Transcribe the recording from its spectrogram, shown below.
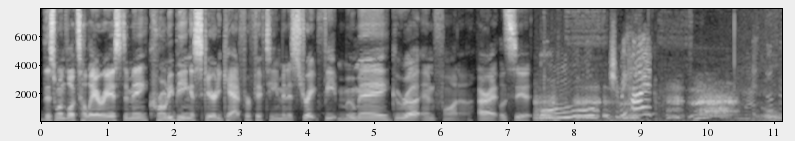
this one looked hilarious to me. Kronii being a scaredy cat for 15 minutes straight. Feet Mumei, Gura, and Fauna. Alright, let's see it. Ooh, should we hide? Ooh.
